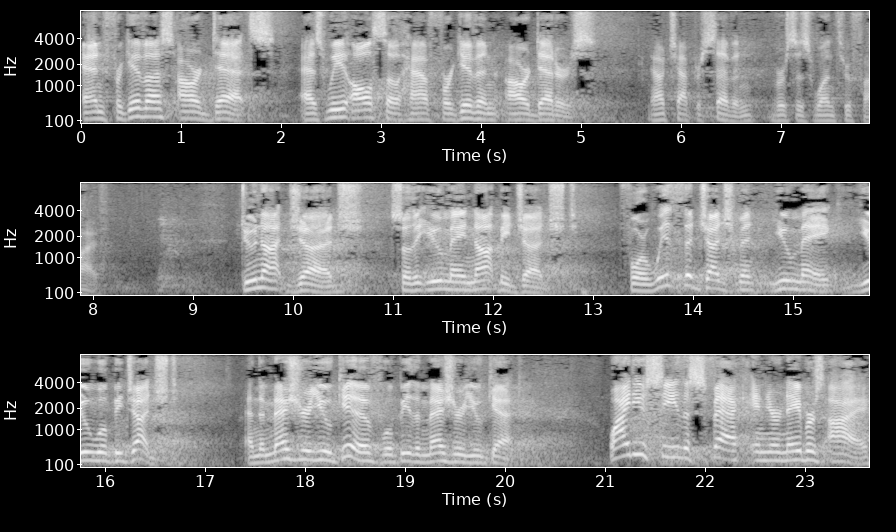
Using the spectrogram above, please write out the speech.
And forgive us our debts, as we also have forgiven our debtors. Now, chapter 7, verses 1 through 5. Do not judge, so that you may not be judged. For with the judgment you make, you will be judged, and the measure you give will be the measure you get. Why do you see the speck in your neighbor's eye,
